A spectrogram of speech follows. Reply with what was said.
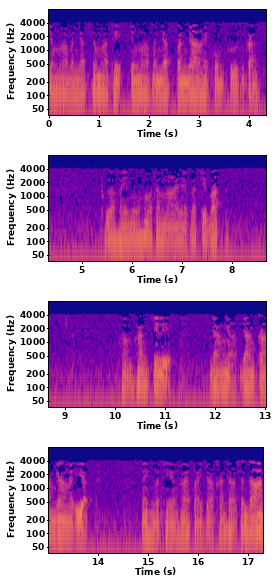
จึงมาบัญญัติสมาธิจึงมาบัญญัติปัญญาให้กลมกลืนกัน เพื่อให้มู่ห่อทั้งหลายได้ปฏิบัติหำหันกิเลสอย่างหยาบอย่างกลางอย่างละเอียด ในเหือดเหียงหายไปจากขันธสันดาน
